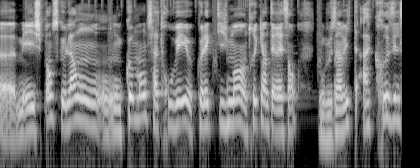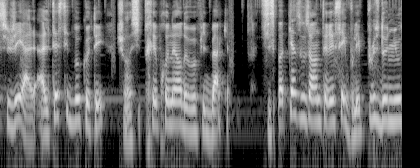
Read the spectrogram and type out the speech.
euh, mais je pense que là on, commence à trouver euh, collectivement un truc intéressant. Donc je vous invite à creuser le sujet, à, le tester de vos côtés. Je suis aussi très preneur de vos feedbacks. Si ce podcast vous a intéressé et que vous voulez plus de news,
